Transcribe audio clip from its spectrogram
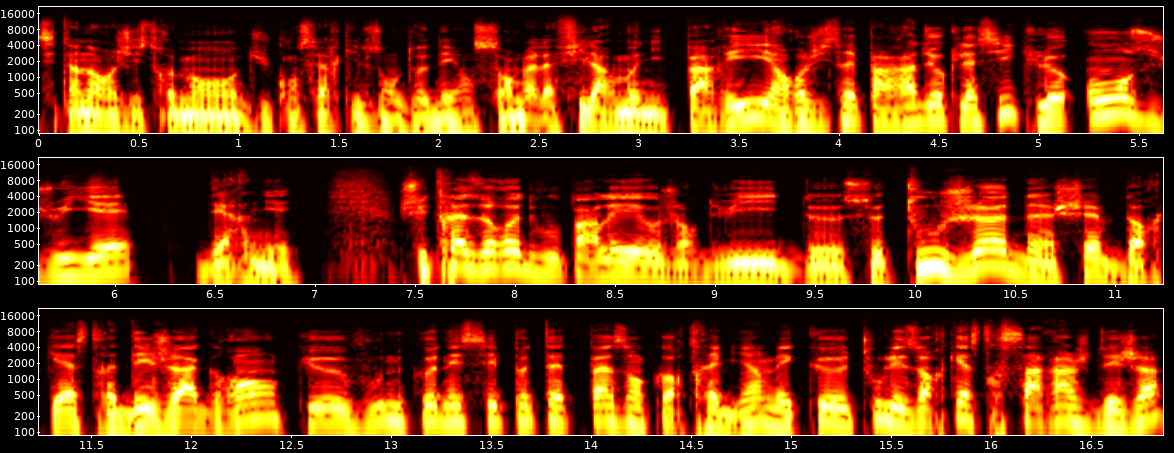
C'est un enregistrement du concert qu'ils ont donné ensemble à la Philharmonie de Paris, enregistré par Radio Classique le 11 juillet dernier. Je suis très heureux de vous parler aujourd'hui de ce tout jeune chef d'orchestre déjà grand que vous ne connaissez peut-être pas encore très bien, mais que tous les orchestres s'arrachent déjà.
